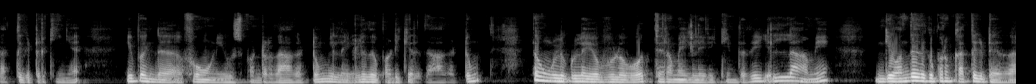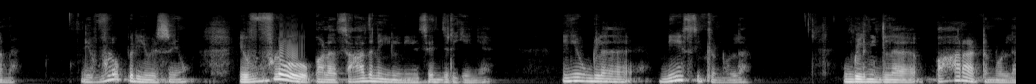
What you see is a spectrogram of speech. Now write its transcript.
கற்றுக்கிட்டு இருக்கீங்க. இப்போ இந்த ஃபோன் யூஸ் பண்ணுறதாகட்டும் இல்லை எழுத படிக்கிறதாகட்டும் இல்லை உங்களுக்குள்ள எவ்வளவோ திறமைகள் இருக்கின்றது எல்லாமே இங்கே வந்ததுக்கப்புறம் கற்றுக்கிட்டது தானே? எவ்வளோ பெரிய விஷயம். எவ்வளோ பல சாதனைகள் நீங்கள் செஞ்சுருக்கீங்க. நீங்கள் உங்களை நேசிக்கணும்ல. உங்களை நீங்களை பாராட்டணும்ல.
